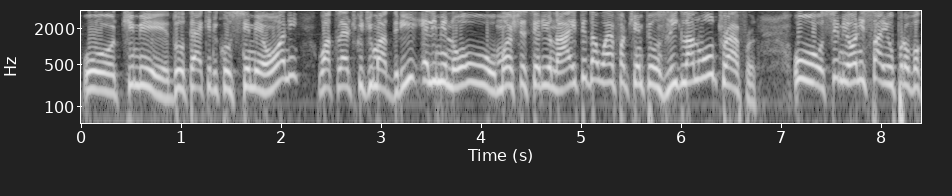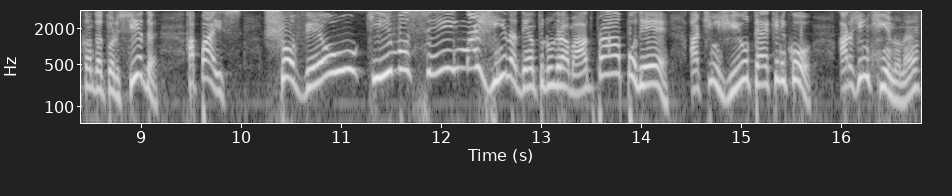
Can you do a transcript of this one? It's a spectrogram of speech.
O time do técnico Simeone, o Atlético de Madrid, eliminou o Manchester United da UEFA Champions League lá no Old Trafford. O Simeone saiu provocando a torcida. Rapaz, choveu o que você imagina dentro do gramado para poder atingir o técnico argentino, né?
